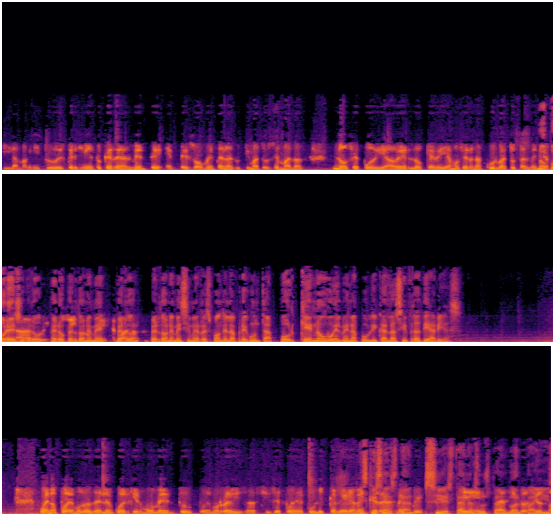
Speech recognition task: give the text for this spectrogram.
y la magnitud del crecimiento que realmente empezó a aumentar en las últimas dos semanas, no se podía ver. Lo que veíamos era una curva totalmente. No, por eso, pero, pero perdóneme, perdóneme si me responde la pregunta. ¿Por qué no vuelven a publicar las cifras diarias? Bueno, podemos hacerlo en cualquier momento, podemos revisar si se puede publicar diariamente. Es que si están, si están eh, asustando al país,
